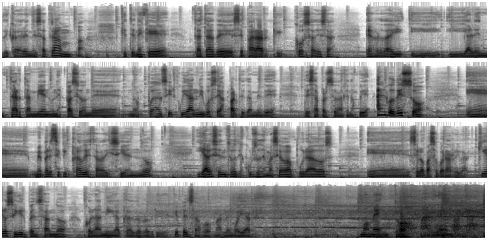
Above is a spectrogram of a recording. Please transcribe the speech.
de caer en esa trampa, que tenés que tratar de separar qué cosa de esa es verdad y, alentar también un espacio donde nos puedan seguir cuidando y vos seas parte también de, de esa persona que nos cuide. Algo de eso eh, me parece que Claudia estaba diciendo y a veces en estos discursos demasiado apurados eh, se lo pasó por arriba. Quiero seguir pensando con la amiga Claudia Rodríguez. ¿Qué pensás vos, Marlene Guayar? Momento, Marlene Guayar.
